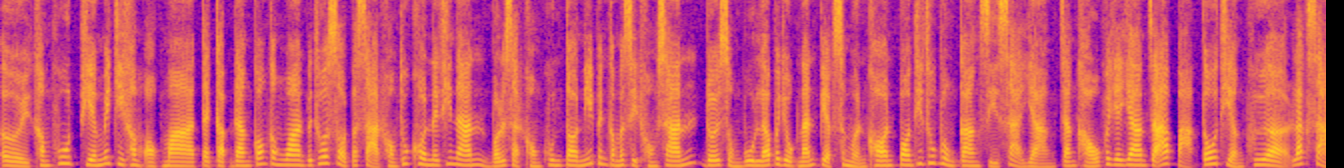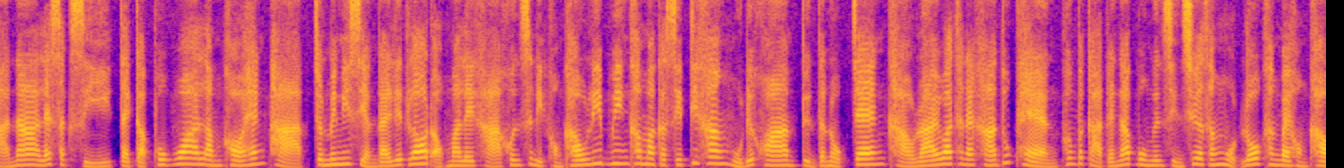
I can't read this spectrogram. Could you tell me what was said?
เอ่ยคำพูดเพียงไม่กี่คำออกมา แต่กลับดังก้องกังวานไปทั่วโสดประสาทของทุกคนในที่นั้น บริษัทของคุณตอนนี้เป็นกรรมสิทธิ์ของฉัน โดยสมบูรณ์แล้วประโยคนั้นเปรียบเสมือนคอนปอนที่ทุบลงกลางศีรษะอย่างจังเขาพยยายามจะอ้าปากโต้เถียงเพื่อรักษาหน้าและศักดิ์ศรีแต่กลับพบว่าลำคอแห้งผาก จนไม่มีเสียงใดเล็ดลอดออกมาเลยค่ะคนสนิทของเขารีบวิ่งเข้ามากระซิบที่ข้างหูด้วยความตื่นตระหนกแจ้งข่าวร้ายว่าธนาคารทุกแห่งเพิ่งประกาศระงับวงเงินสินเชื่อทั้งหมดโลกทั้งใบของเขา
